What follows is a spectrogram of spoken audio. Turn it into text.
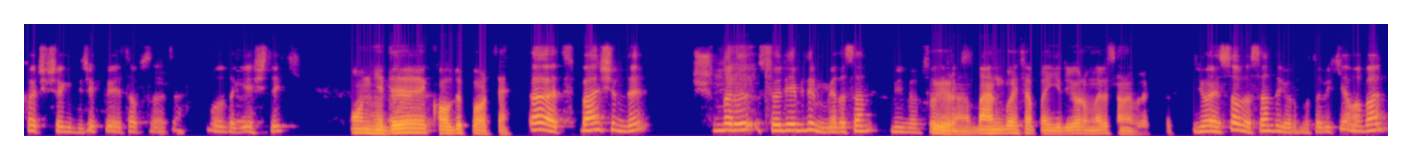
kaçışa gidecek bir etap zaten. Bunu da geçtik. 17 ee, Col du Porte. Evet. Ben şimdi şunları söyleyebilir miyim? Ya da sen bilmiyorum. Buyur abi. Ben bu etapla ilgili yorumları sana bıraktım. Yok estağfurullah sen de yorumla tabii ki ama ben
